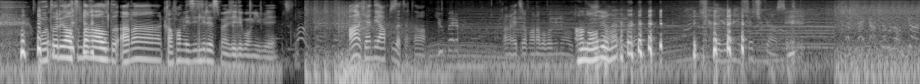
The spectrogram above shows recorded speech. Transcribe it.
Motor altında kaldı. Ana kafam ezildi resmen jelibon gibi. Aa kendi yaptı zaten tamam. Kanka etraf ana baba günü oldu. Aa, ne oluyor lan? İşte bir üstüne çıkıyor anasını satayım. take out some of those guns.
